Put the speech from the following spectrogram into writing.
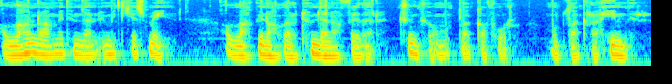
Allah'ın rahmetinden ümit kesmeyin. Allah günahları tümden affeder. Çünkü o mutlak gafur, mutlak rahimdir.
